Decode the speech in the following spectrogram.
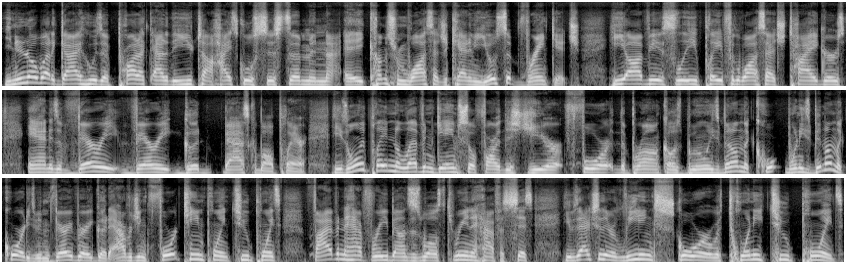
you need to know about a guy who is a product out of the Utah high school system, and it comes from Wasatch Academy. Josip Vrankic. He obviously played for the Wasatch Tigers and is a very, very good basketball player. He's only played in 11 games so far this year for the Broncos. But when he's been on the court, when he's been on the court, he's been very, very good, averaging 14.2 points, five and a half rebounds, as well as three and a half assists. He was actually their leading scorer with 22 points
